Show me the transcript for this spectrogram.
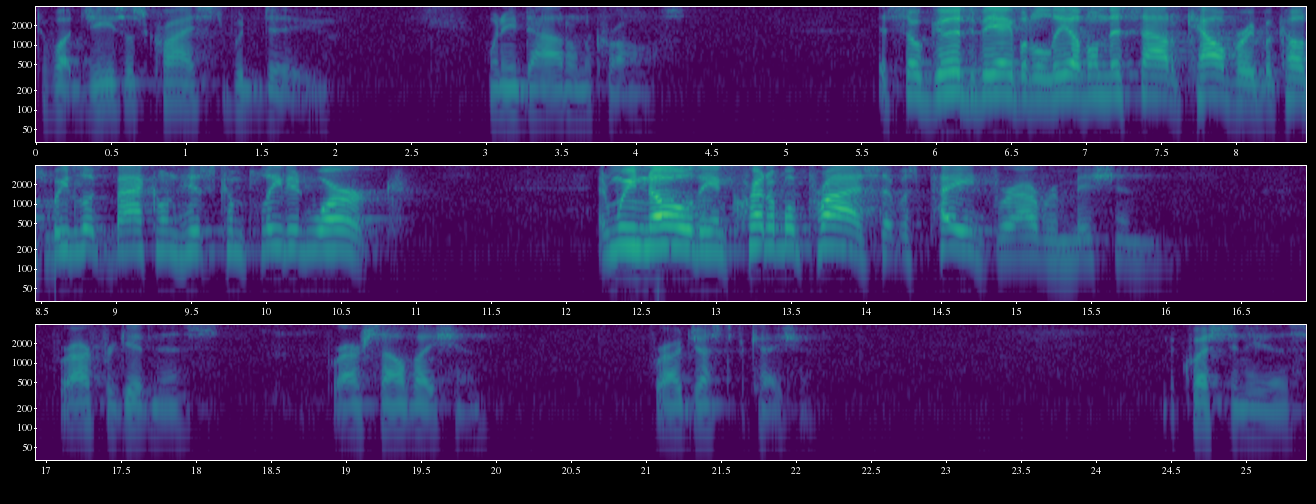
to what Jesus Christ would do when he died on the cross. It's so good to be able to live on this side of Calvary because we look back on his completed work and we know the incredible price that was paid for our remission, for our forgiveness, for our salvation, for our justification. The question is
